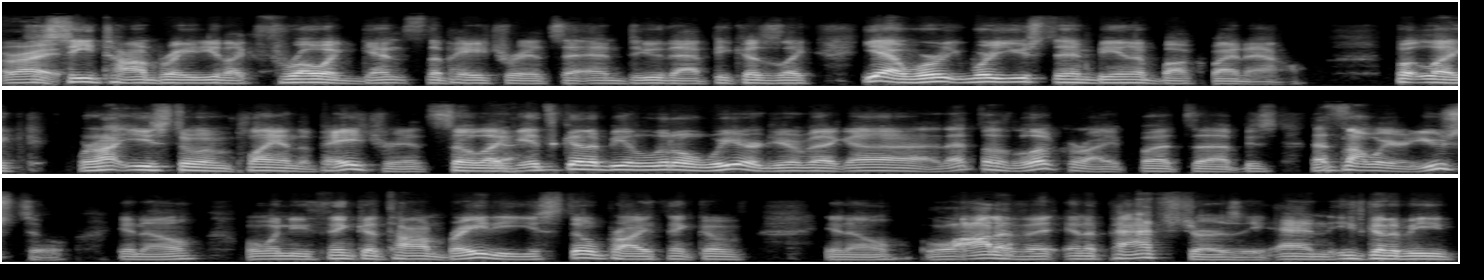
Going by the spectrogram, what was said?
All right. to see Tom Brady like throw against the Patriots and do that because like yeah we're we're used to him being a Buck by now, but like we're not used to him playing the Patriots. So like Yeah. it's gonna be a little weird. You're like, uh, that doesn't look right, but uh, that's not what you're used to, you know. But when you think of Tom Brady, you still probably think of, you know, a lot of it in a Pats jersey, and he's gonna be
